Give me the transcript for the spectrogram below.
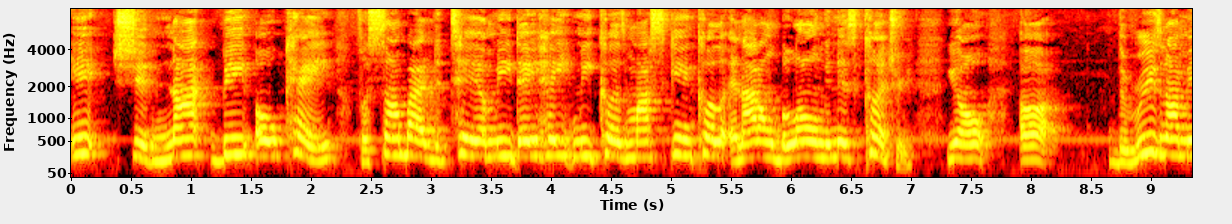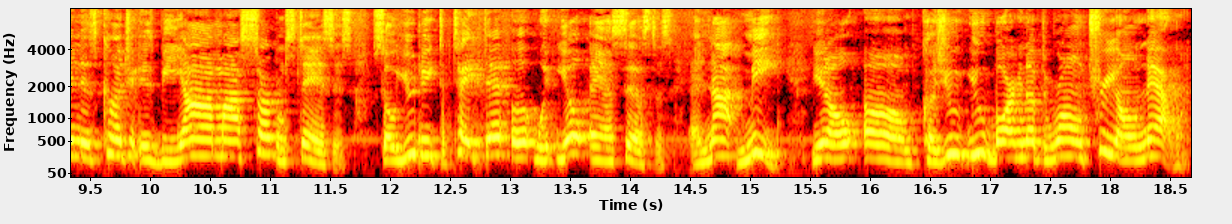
It should not be okay for somebody to tell me they hate me because my skin color and I don't belong in this country. You know, uh, the reason I'm in this country is beyond my circumstances. So you need to take that up with your ancestors and not me, you know, um, cause you, you barking up the wrong tree on that one.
